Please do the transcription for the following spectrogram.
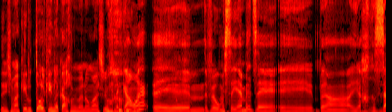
זה נשמע כאילו טולקין לקח ממנו משהו. לגמרי, והוא מסיים את זה בהכרזה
